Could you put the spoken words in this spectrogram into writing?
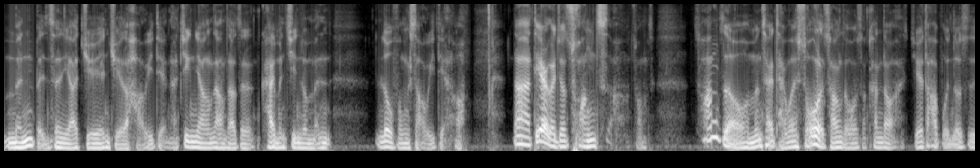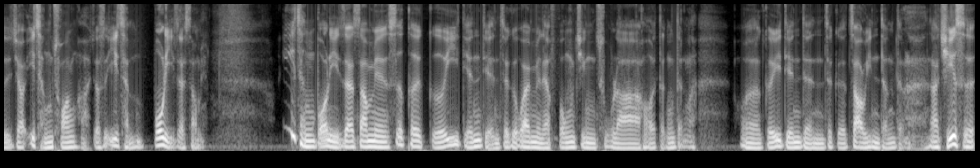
门本身也要绝缘绝的好一点啊，尽量让它这个开门进入门漏风少一点哈。那第二个就是窗子啊，窗子，窗子我们在台湾所有的窗子，我所看到啊，绝大部分都是叫一层窗哈，就是一层玻璃在上面，一层玻璃在上面是可以隔一点点这个外面的风进出啦，或等等啊，呃，隔一点点这个噪音等等啊。那其实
